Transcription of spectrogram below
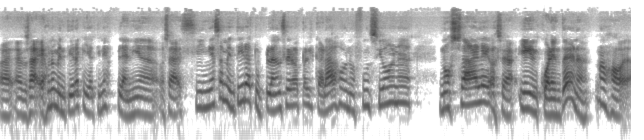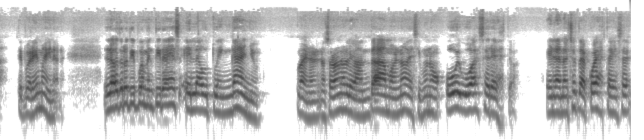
Ah, o sea, es una mentira que ya tienes planeada. O sea, sin esa mentira tu plan se va para el carajo, no funciona, no sale, o sea, y en cuarentena, no joda, te podrías imaginar. El otro tipo de mentira es el autoengaño bueno, nosotros nos levantamos, ¿no? Decimos, no, hoy voy a hacer esto. En la noche te acuestas y dices,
